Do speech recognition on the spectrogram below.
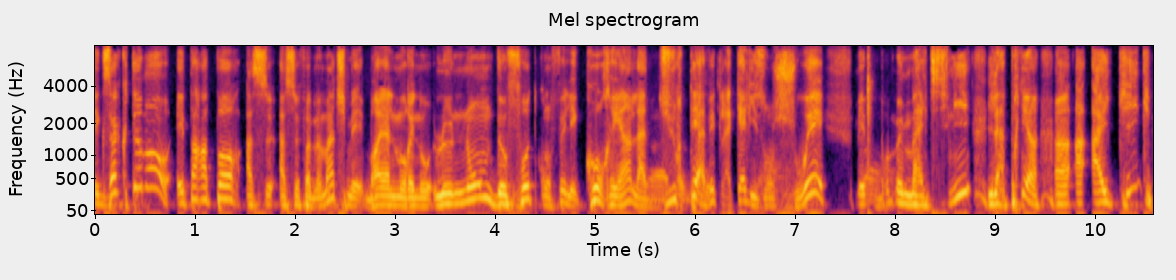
Exactement. Et par rapport à ce, à ce fameux match, mais Brian Moreno, le nombre de fautes qu'ont fait les Coréens, la Ouais, dureté avec laquelle ils ont joué, mais, mais Maldini, il a pris un, un, un high kick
